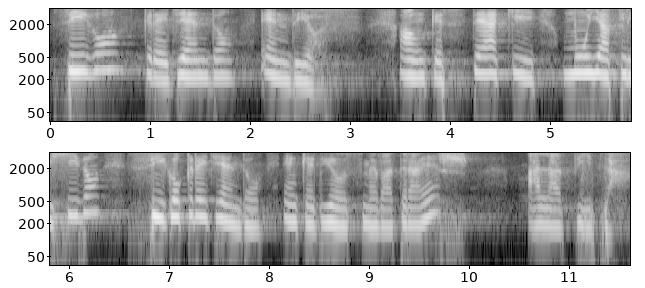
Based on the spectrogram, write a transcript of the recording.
sigo creyendo en Dios. Aunque esté aquí muy afligido, sigo creyendo en que Dios me va a traer a la vida.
